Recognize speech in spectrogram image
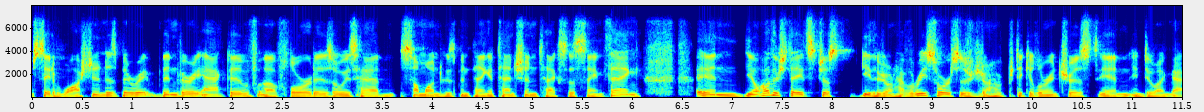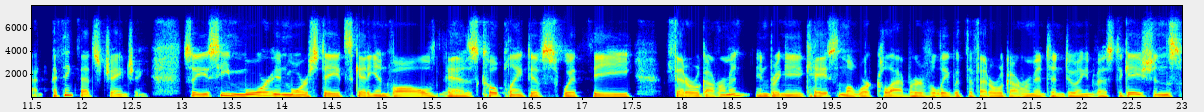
state of Washington has been, been very active. Uh, Florida has always had someone who's been paying attention. Texas, same thing. And you know, other states just either don't have the resources or don't have a particular interest in in doing that. I think that's changing. So you see more and more states getting involved as co-plaintiffs with the federal government in bringing a case, and they'll work collaboratively with the federal government in doing investigations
